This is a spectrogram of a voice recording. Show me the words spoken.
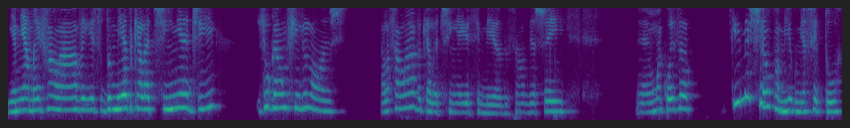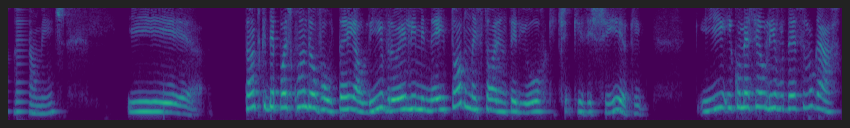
e a minha mãe falava isso do medo que ela tinha de julgar um filho longe. Ela falava que ela tinha esse medo, sabe? Achei é, uma coisa que mexeu comigo, me afetou realmente. E tanto que depois, quando eu voltei ao livro, eu eliminei toda uma história anterior que, que existia, que, e, e comecei o livro desse lugar.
